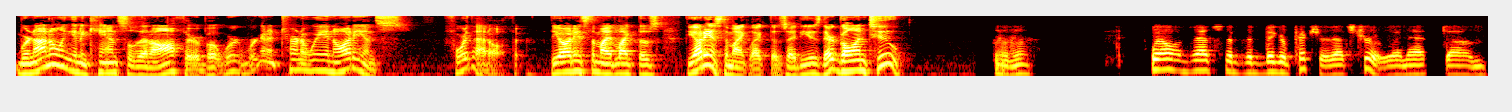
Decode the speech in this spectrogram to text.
we're not only going to cancel that author, but we're, we're going to turn away an audience for that author. The audience that might like those, the audience that might like those ideas, they're gone too. Mm-hmm. Well, that's the the bigger picture. That's true, and that um,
